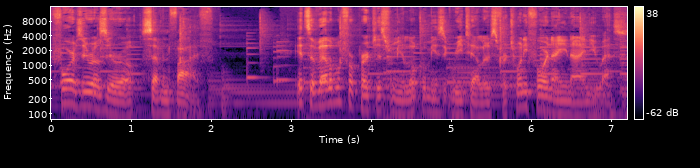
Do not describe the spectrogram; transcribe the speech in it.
40075. It's available for purchase from your local music retailers for $24.99 US.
